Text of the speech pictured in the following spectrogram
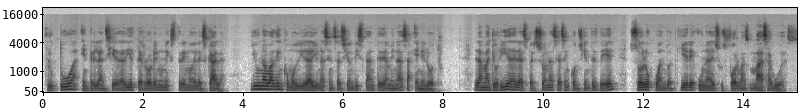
Fluctúa entre la ansiedad y el terror en un extremo de la escala, y una vaga incomodidad y una sensación distante de amenaza en el otro. La mayoría de las personas se hacen conscientes de él solo cuando adquiere una de sus formas más agudas.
